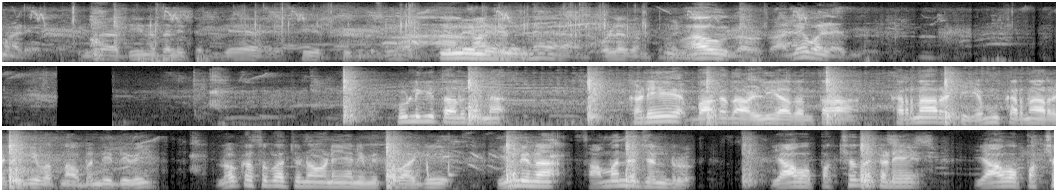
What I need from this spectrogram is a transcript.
ಮಾಡ್ಯಾರ ಈಗ ದೀನ ದಲಿತರಿಗೆ ಎಸ್ ಸಿ ಎಸ್ ಟಿಗಳಿಗೆ ಒಳ್ಳೇದಂತ ಹೌದೌದು ಅದೇ ಒಳ್ಳೇದು. ಕೂಡ್ಲಿಗಿ ತಾಲೂಕಿನ ಕಡೇ ಭಾಗದ ಹಳ್ಳಿಯಾದಂತಹ ಕರ್ನಾರಟ್ಟಿ ಎಂ ಕರ್ನಾರಟ್ಟಿಗೆ ಇವತ್ತು ನಾವು ಬಂದಿದ್ದೀವಿ. ಲೋಕಸಭಾ ಚುನಾವಣೆಯ ನಿಮಿತ್ತವಾಗಿ ಇಲ್ಲಿನ ಸಾಮಾನ್ಯ ಜನರು ಯಾವ ಪಕ್ಷದ ಕಡೆ ಯಾವ ಪಕ್ಷ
